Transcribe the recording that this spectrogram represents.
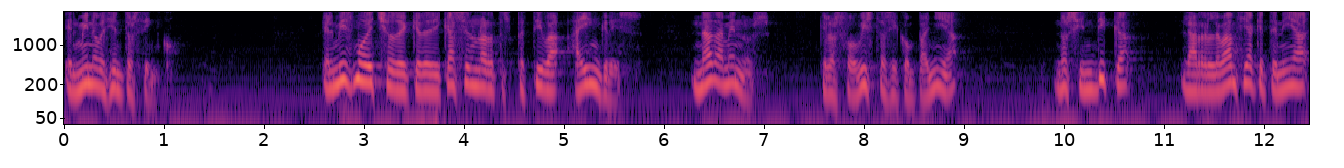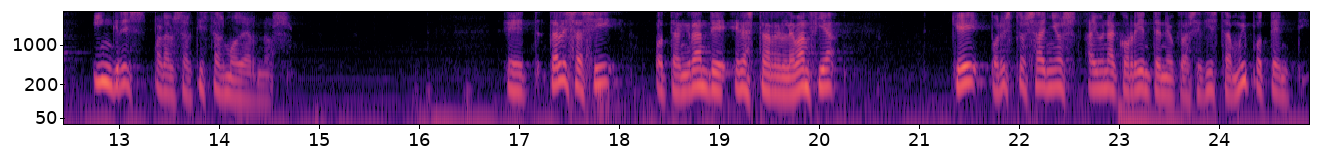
en 1905. El mismo hecho de que dedicasen una retrospectiva a Ingres, nada menos que los fobistas y compañía, nos indica la relevancia que tenía Ingres para los artistas modernos. Eh, tal es así, o tan grande era esta relevancia, que por estos años hay una corriente neoclasicista muy potente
